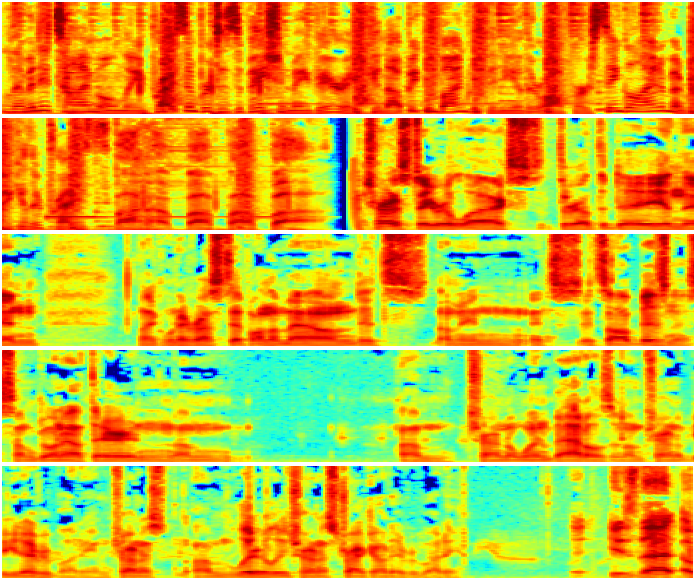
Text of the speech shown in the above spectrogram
Limited time only. Price and participation may vary. Cannot be combined with any other offer. Single item at regular price. Ba-da-ba-ba-ba. I try to stay relaxed throughout the day, and then like whenever I step on the mound, it's I mean it's it's all business. I'm going out there and I'm I'm trying to win battles and I'm trying to beat everybody. I'm trying to I'm literally trying to strike out everybody. Is that a,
